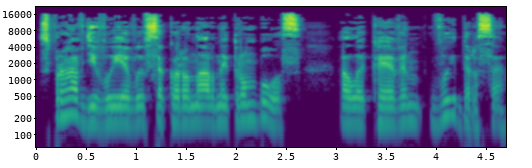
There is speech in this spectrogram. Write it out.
справді виявився коронарний тромбоз, але Кевін видерся.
